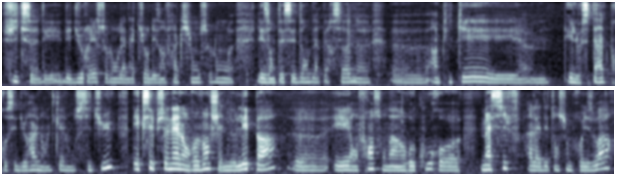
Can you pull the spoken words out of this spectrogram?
fixe des, durées selon la nature des infractions, selon les antécédents de la personne impliquée et et le stade procédural dans lequel on se situe. Exceptionnelle en revanche, elle ne l'est pas, euh, et en France on a un recours euh, massif à la détention provisoire.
